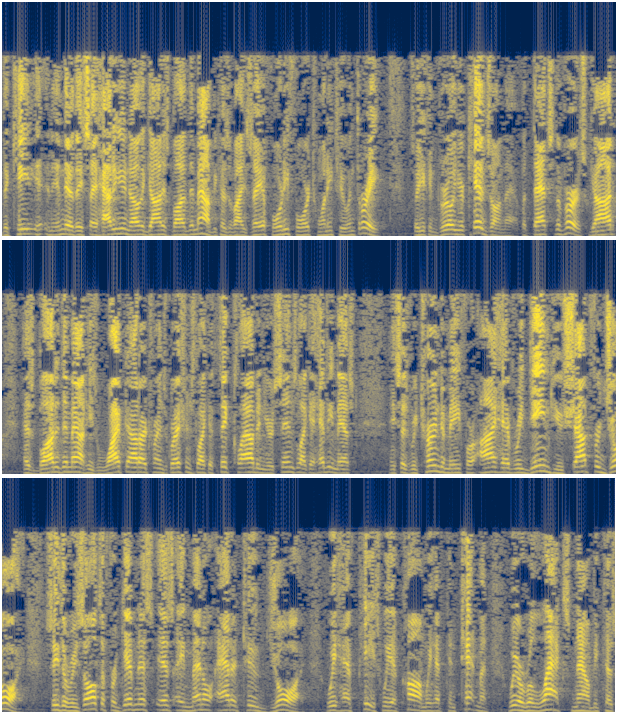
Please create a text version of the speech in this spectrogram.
the key, in there they say, How do you know that God has blotted them out? Because of Isaiah 44, 22, and 3. So you can drill your kids on that. But that's the verse. God has blotted them out. He's wiped out our transgressions like a thick cloud and your sins like a heavy mist. And he says, Return to me, for I have redeemed you. Shout for joy. See, the result of forgiveness is a mental attitude joy. We have peace, we have calm, we have contentment. We are relaxed now because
